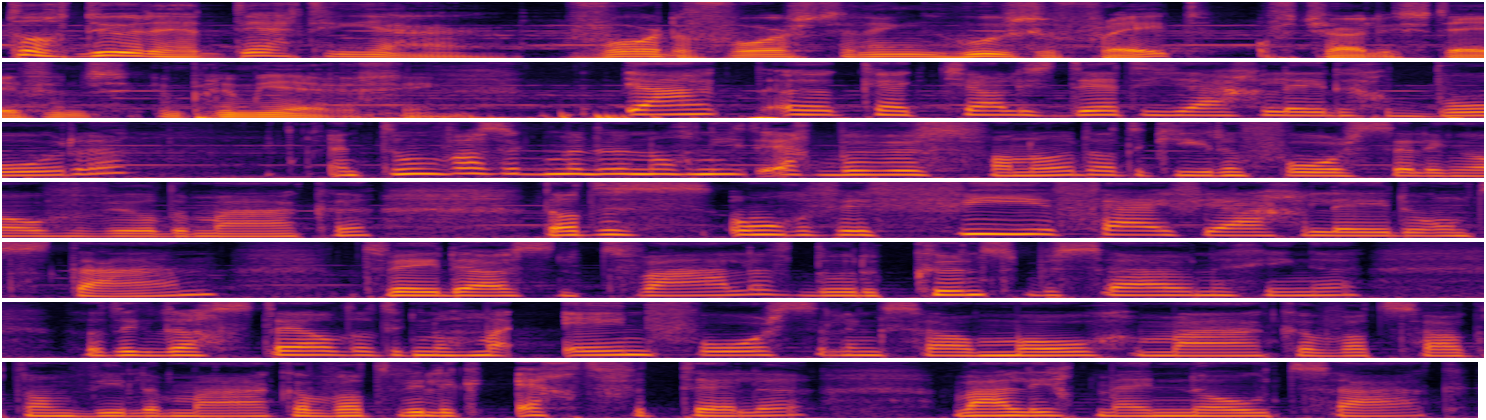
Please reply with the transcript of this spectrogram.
Toch duurde het 13 jaar voor de voorstelling Who's Afraid of Charlie Stevens in première ging. Ja, eh, kijk, Charlie is 13 jaar geleden geboren. En toen was ik me er nog niet echt bewust van hoor, dat ik hier een voorstelling over wilde maken. Dat is ongeveer vier, vijf jaar geleden ontstaan. 2012, door de kunstbezuinigingen. Dat ik dacht, stel dat ik nog maar één voorstelling zou mogen maken. Wat zou ik dan willen maken? Wat wil ik echt vertellen? Waar ligt mijn noodzaak?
